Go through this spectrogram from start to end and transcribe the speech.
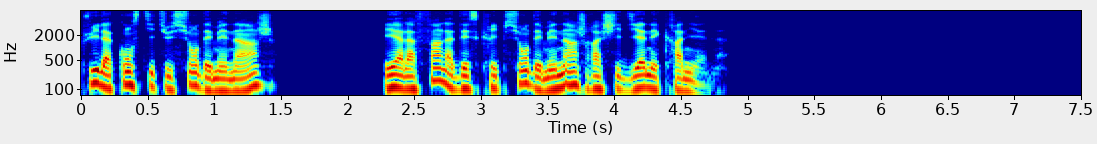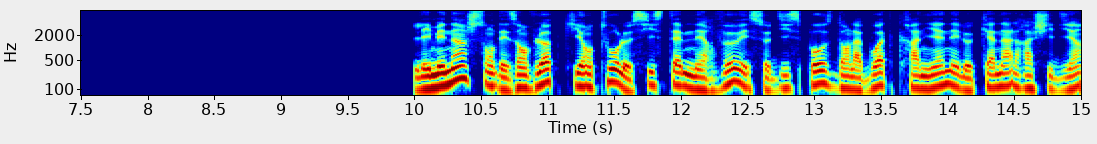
puis la constitution des méninges, et à la fin la description des méninges rachidiennes et crâniennes. Les méninges sont des enveloppes qui entourent le système nerveux et se disposent dans la boîte crânienne et le canal rachidien.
